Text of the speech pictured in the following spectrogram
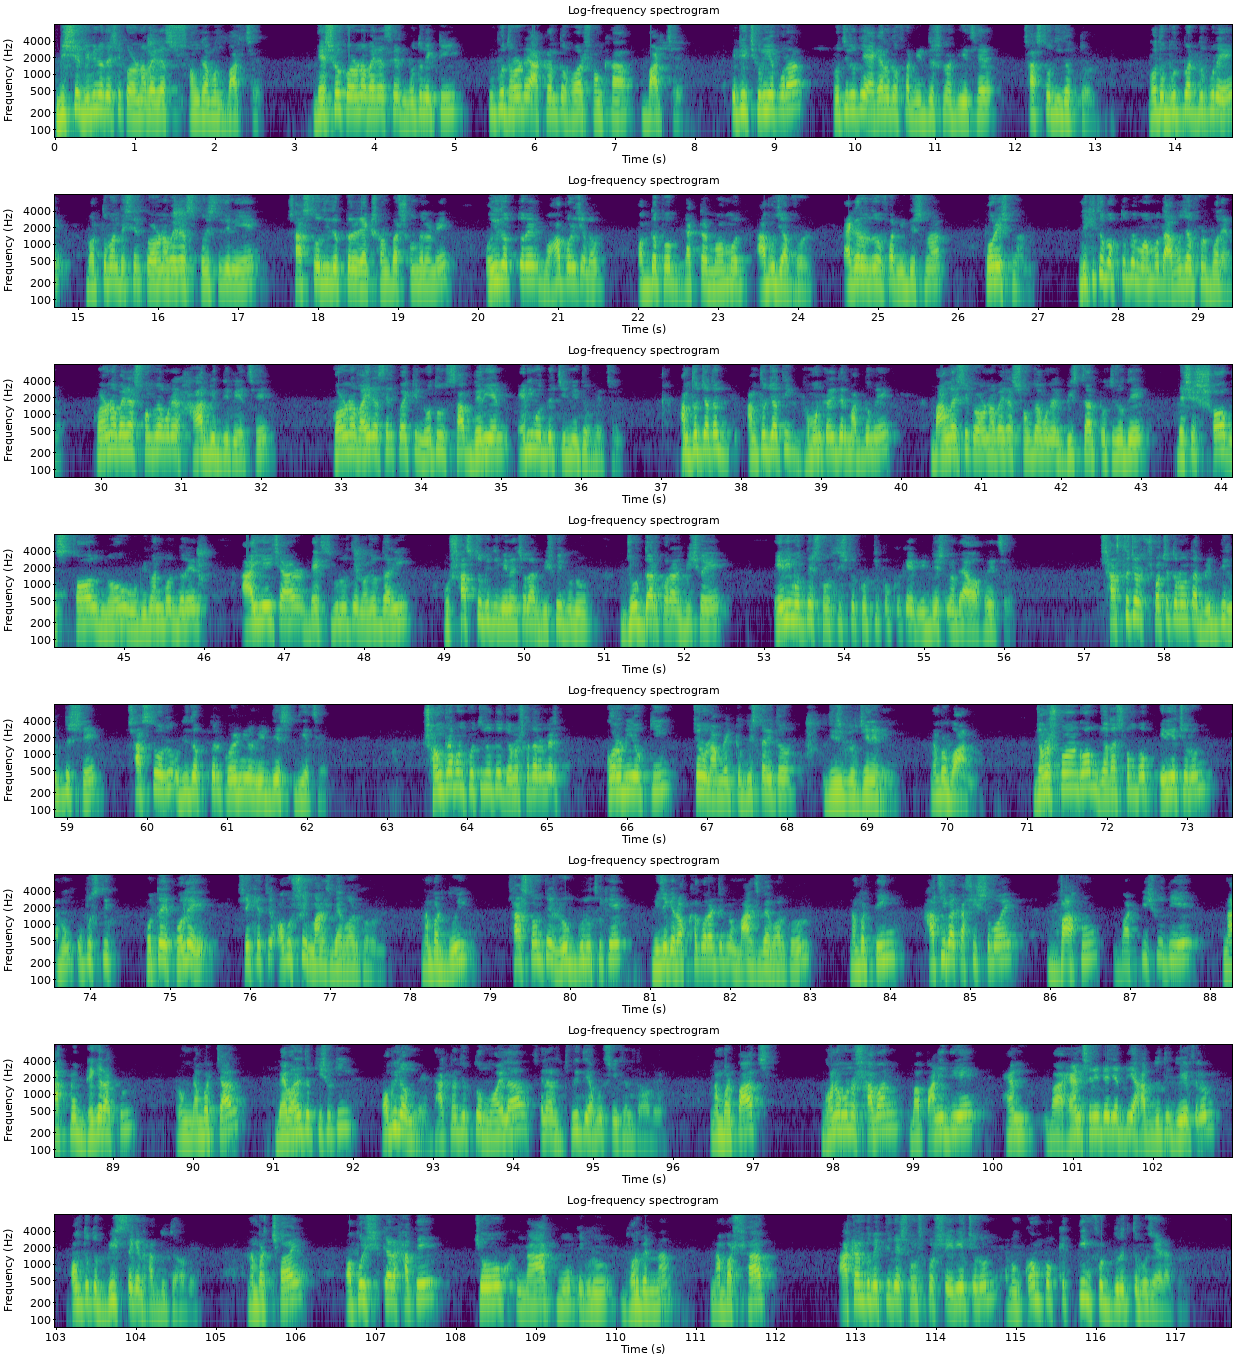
বিশ্বের বিভিন্ন দেশে করোনা ভাইরাস সংক্রমণ বাড়ছে। দেশেও করোনা ভাইরাসের নতুন একটি উপধরনে আক্রান্ত হওয়ার সংখ্যা বাড়ছে। এটি ছড়িয়ে পড়া প্রতিরোধে এগারো দফার নির্দেশনা দিয়েছে স্বাস্থ্য অধিদপ্তর। গত বুধবার দুপুরে বর্তমান দেশের করোনা ভাইরাস পরিস্থিতি নিয়ে স্বাস্থ্য অধিদপ্তরের এক সংবাদ সম্মেলনে অধিদপ্তরের মহাপরিচালক অধ্যাপক ডাক্তার মোহাম্মদ আবু জাফর এগারো দফার নির্দেশনা পড়ে শোনান। লিখিত বক্তব্যে মোহাম্মদ আবু জাফর বলেন করোনা ভাইরাস সংক্রমণের হার বৃদ্ধি পেয়েছে। করোনা ভাইরাসের কয়েকটি নতুন সাব ভেরিয়েন্ট এরই মধ্যে চিহ্নিত হয়েছে। আন্তর্জাতিক আন্তর্জাতিক ভ্রমণকারীদের মাধ্যমে বাংলাদেশে করোনা ভাইরাস সংক্রমণের বিস্তার প্রতিরোধে দেশের সব স্থল, নৌ ও বিমানবন্দরের আইএইচআর ডেস্কগুলোতে নজরদারি ও স্বাস্থ্যবিধি মেনে চলার বিষয়গুলো জোরদার করার বিষয়ে এরই মধ্যে সংশ্লিষ্ট কর্তৃপক্ষকে নির্দেশনা দেওয়া হয়েছে। স্বাস্থ্য সচেতনতা বৃদ্ধির উদ্দেশ্যে স্বাস্থ্য অধিদপ্তর করণীয় নির্দেশ দিয়েছে। সংক্রমণ প্রতিরোধে জনসাধারণের করণীয় কি? চলুন আমরা একটু বিস্তারিত জিনিসগুলো জেনে নিই। নাম্বার ওয়ান জনসমাগম যথাসম্ভব এড়িয়ে চলুন এবং উপস্থিত হতে হলে সেক্ষেত্রে অবশ্যই মাস্ক ব্যবহার করুন। নাম্বার দুই, শ্বাসতন্ত্রের রোগগুলো থেকে নিজেকে রক্ষা করার জন্য মাস্ক ব্যবহার করুন। নাম্বার তিন, হাঁচি বা কাশির সময় বাহু বা টিস্যু দিয়ে নাক মুখ ঢেকে রাখুন। এবং নাম্বার চার, ব্যবহৃত টিস্যুটি অবিলম্বে ঢাকনাযুক্ত ময়লা ফেলার ঝুড়িতে অবশ্যই ফেলতে হবে। নাম্বার পাঁচ, ঘন ঘন সাবান বা পানি দিয়ে হ্যান্ড বা হ্যান্ড স্যানিটাইজার দিয়ে হাত ধুতে ধুয়ে ফেলুন। অন্তত বিশ সেকেন্ড হাত ধুতে হবে। নাম্বার ছয়, অপরিষ্কার হাতে চোখ, নাক, মুখ এগুলো ধরবেন না। নাম্বার সাত, আক্রান্ত ব্যক্তিদের সংস্পর্শে এড়িয়ে চলুন এবং কমপক্ষে তিন ফুট দূরত্ব বজায় রাখুন।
